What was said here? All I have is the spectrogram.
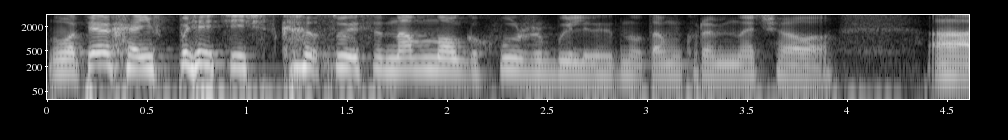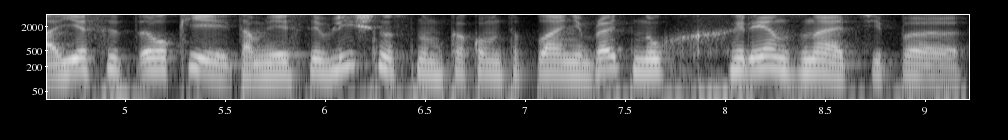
Ну, во-первых, они в политическом смысле намного хуже были, ну, там, кроме начала. А если, окей, там, если в личностном каком-то плане брать, ну, хрен знает, типа,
